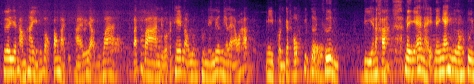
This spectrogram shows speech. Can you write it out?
เพื่อจะทำให้อย่างที่บอกเป้าหมายสุดท้ายเราอยากรู้ว่ารัฐบาลหรือว่าประเทศเราลงทุนในเรื่องนี้แล้วค่ะ มีผลกระทบที่เกิดขึ้นดีนะคะ ในแง่ไหนในแง่ลงทุน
